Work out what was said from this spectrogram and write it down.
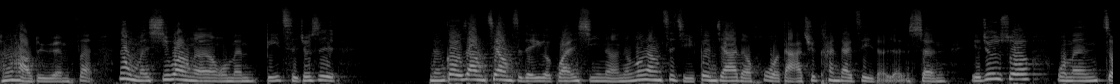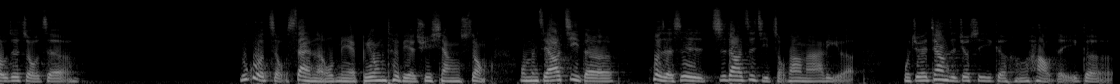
很好的缘分。那我们希望呢，我们彼此就是能够让这样子的一个关系呢，能够让自己更加的豁达去看待自己的人生。也就是说，我们走着走着。如果走散了，我们也不用特别去相送，我们只要记得，或者是知道自己走到哪里了。我觉得这样子就是一个很好的一个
